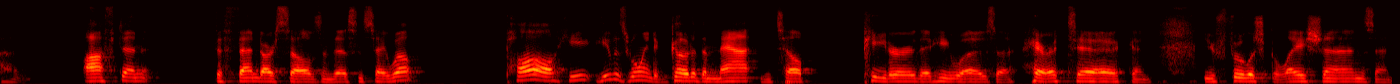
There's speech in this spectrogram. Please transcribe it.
um, often defend ourselves in this and say, well, Paul, he, he was willing to go to the mat and tell Peter that he was a heretic and you foolish Galatians and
